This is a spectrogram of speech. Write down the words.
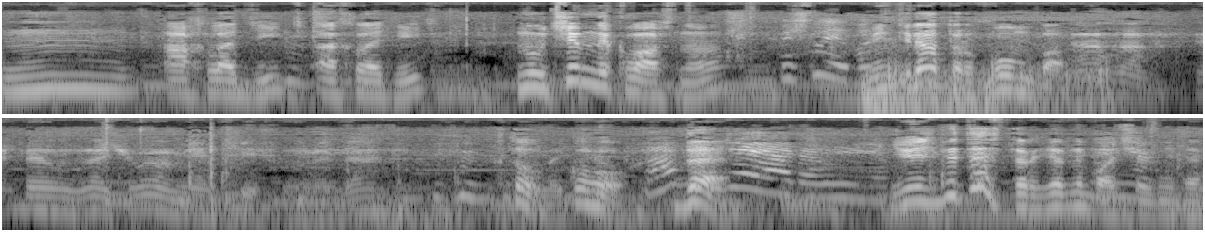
М, Охладіть, охладіть. Ну, чим не класно, а? Пішли, Вентилятор бомба. Ага, это значит вы меня тиснули, да? Хто? Кого? А Де? де я там є? USB-тестер я не бачив ніде.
